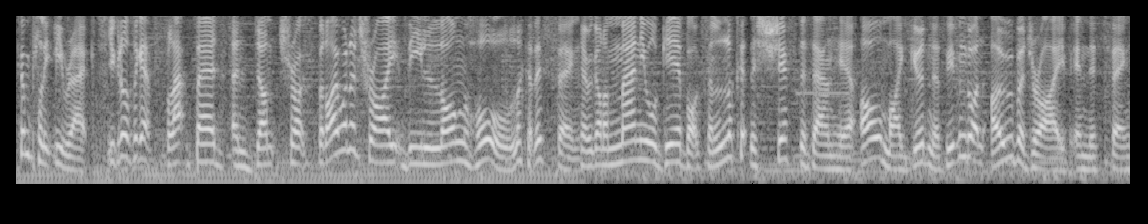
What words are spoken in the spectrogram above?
completely wrecked. You can also get flatbeds and dump trucks, but I want to try the long haul. Look at this thing. Okay, we've got a manual gearbox, and look at this shifter down here. Oh my goodness, we even got an overdrive in this thing,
